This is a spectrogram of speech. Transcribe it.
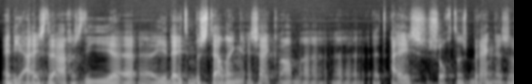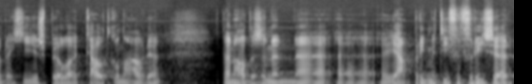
En die ijsdragers, die, eh, je deed een bestelling en zij kwamen het ijs 's ochtends brengen, zodat je je spullen koud kon houden. Dan hadden ze een eh, ja, primitieve vriezer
